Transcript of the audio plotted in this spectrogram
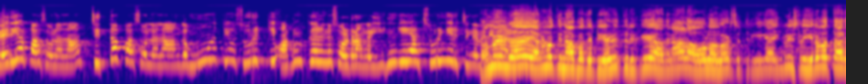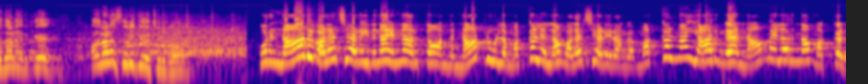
பெரியப்பா சொல்லலாம் சித்தப்பா சொல்லலாம் அங்க மூணுத்தையும் சுருக்கி அங்கிள்னு சொல்றாங்க. இங்கேயே சுருங்கிருச்சுங்க தமிழில். இரநூத்தி நாற்பத்தெட்டு எழுத்து இருக்கு அதனால அவ்வளோ வேர்ட்ஸ் வச்சிருக்கீங்க. இங்கிலீஷில் இருபத்தாறு தானே இருக்கு. அதனால சுருக்கி வச்சிருக்கோம். ஒரு நாடு வளர்ச்சி அடையுதுன்னா என்ன அர்த்தம்? அந்த நாட்டுல உள்ள மக்கள் எல்லாம் வளர்ச்சி அடைறாங்க. மக்கள்னா யாருங்க? நாம எல்லாரும் தான் மக்கள்.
